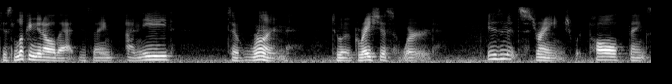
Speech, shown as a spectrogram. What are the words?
Just looking at all that and saying, I need to run to a gracious word. Isn't it strange what Paul thinks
